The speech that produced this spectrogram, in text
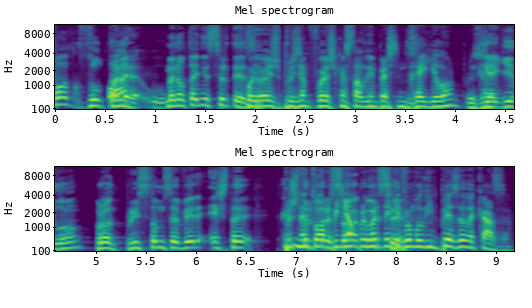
pode resultar, Olha, o- mas não tenho a certeza. foi hoje, por exemplo, foi hoje cancelado o empréstimo de Reguilon, por exemplo. Reguilon, pronto, por isso estamos a ver esta Na tua opinião, primeiro tem que haver uma limpeza da casa.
